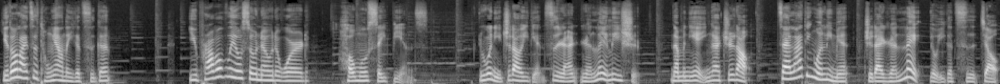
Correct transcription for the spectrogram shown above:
也都来自同样的一个词根。You probably also know the word Homo sapiens。如果你知道一点自然人类历史，那么你也应该知道，在拉丁文里面指代人类有一个词叫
